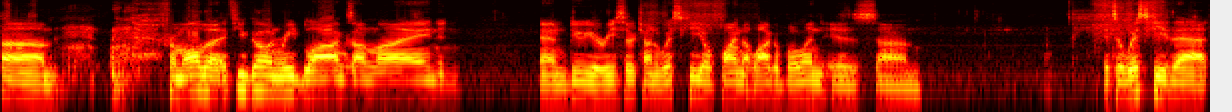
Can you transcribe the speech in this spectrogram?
Um, from all the if you go and read blogs online and and do your research on whiskey, you'll find that Lagavulin is um, it's a whiskey that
